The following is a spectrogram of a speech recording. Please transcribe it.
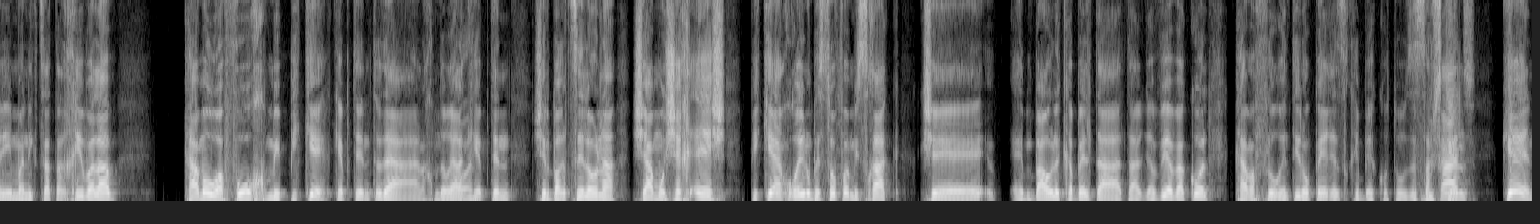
אם אני קצת ארחיב עליו, כמה הוא הפוך מפיקה, קפטן, אתה יודע, אנחנו מדברים על נכון. הקפטן של ברצלונה, שהיה מושך אש, פיקה, אנחנו ראינו בסוף המשחק, כשהם באו לקבל את הגביע והכל, כמה פלורנטינו פרז חיבק אותו. זה שחקן, בוסקץ. כן.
